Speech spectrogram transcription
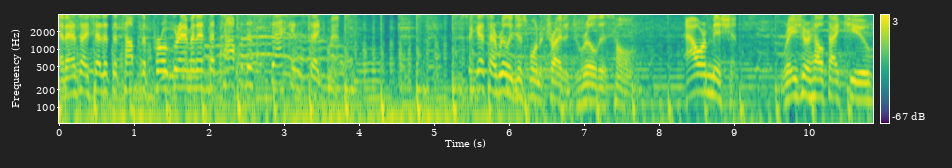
And as I said at the top of the program and at the top of the second segment, I guess I really just want to try to drill this home. Our mission raise your health IQ,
